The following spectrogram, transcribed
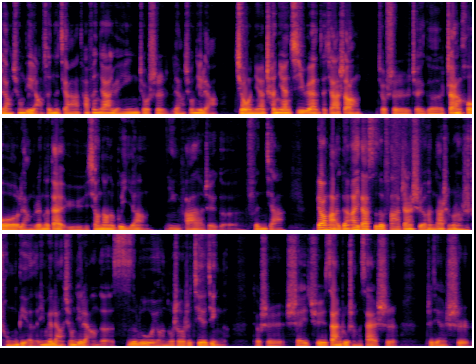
两兄弟两分的家，他分家原因就是两兄弟俩九年成年积怨，再加上就是这个战后两个人的待遇相当的不一样，引发了这个分家。彪马跟阿迪达斯的发展史有很大程度上是重叠的，因为两兄弟俩的思路有很多时候是接近的，就是谁去赞助什么赛事这件事。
